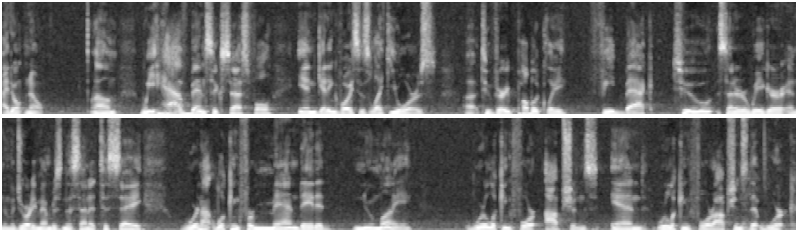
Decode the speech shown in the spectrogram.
I don't know. Um, we have been successful in getting voices like yours uh, to very publicly feed back to Senator Wiger and the majority members in the Senate to say, we're not looking for mandated new money. We're looking for options, and we're looking for options that work.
